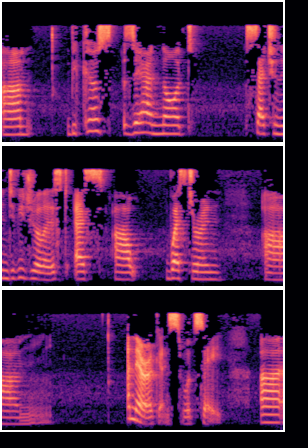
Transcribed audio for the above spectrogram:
um, because they are not such an individualist as uh, Western um, Americans would say. Uh,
